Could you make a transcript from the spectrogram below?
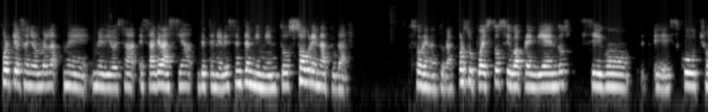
porque el Señor me, me, dio esa, esa gracia de tener ese entendimiento sobrenatural, sobrenatural. Por supuesto, sigo aprendiendo, sigo, eh, escucho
